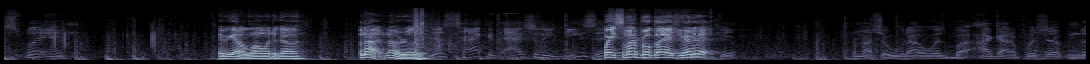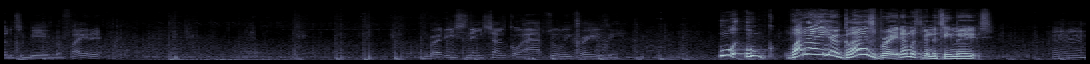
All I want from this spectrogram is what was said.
splitting. Hey, we got a long way to go. Not, not really. This tack is actually decent. Wait, somebody broke glass. You heard that? I'm not sure who that was, but I gotta push up in order to be able to fight it. Bro, these snake shots go absolutely crazy. Ooh, ooh, why did I hear glass? That must have been the teammates. Mm-hmm.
